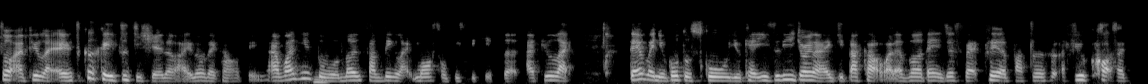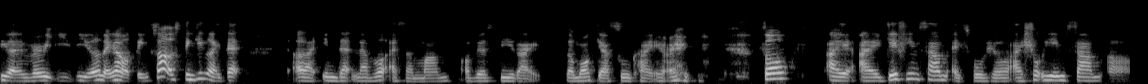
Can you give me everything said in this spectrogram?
So I feel like 哎这个可以自己学的 I know that kind of thing. I want him to learn something like more sophisticated. I feel like then when you go to school, you can easily join like a guitar club or whatever. Then you just like play a particular a few chords. I think like very easy, you know that kind of thing. So I was thinking like that, uh, like in that level as a mom, obviously like the more kiasu kind, right? so I I gave him some exposure. I showed him some uh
